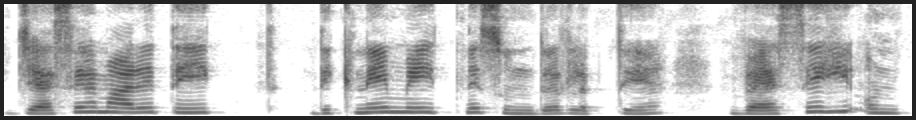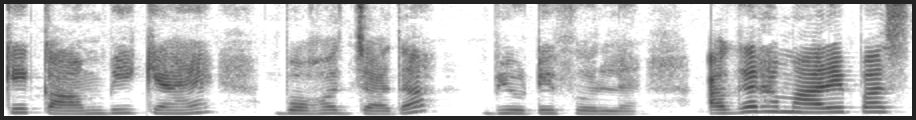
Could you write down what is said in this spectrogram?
जैसे हमारे तीर्थ दिखने में इतने सुंदर लगते हैं, वैसे ही उनके काम भी क्या हैं? बहुत ज़्यादा ब्यूटीफुल हैं। अगर हमारे पास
